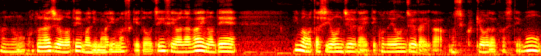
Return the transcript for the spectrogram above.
あの、このラジオのテーマにもありますけど、人生は長いので、今私40代で、この40代がもし苦境だとしても、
